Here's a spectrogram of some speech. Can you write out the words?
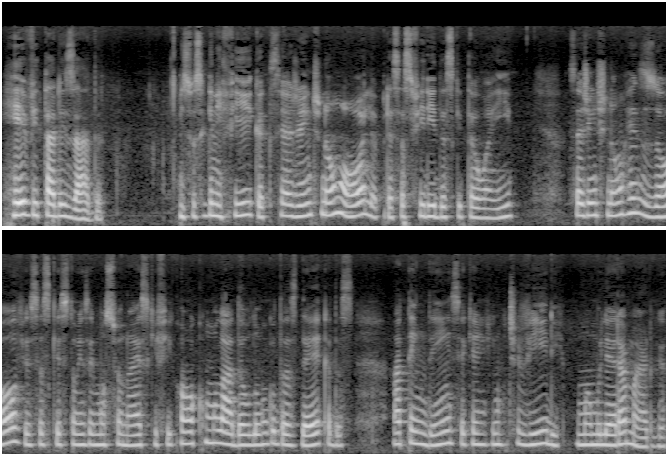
revitalizada. Isso significa que se a gente não olha para essas feridas que estão aí, se a gente não resolve essas questões emocionais que ficam acumuladas ao longo das décadas, a tendência é que a gente vire uma mulher amarga.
